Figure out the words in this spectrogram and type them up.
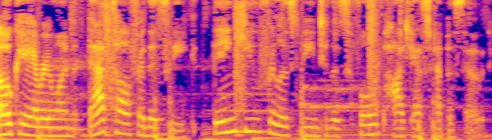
Okay, everyone, that's all for this week. Thank you for listening to this full podcast episode.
